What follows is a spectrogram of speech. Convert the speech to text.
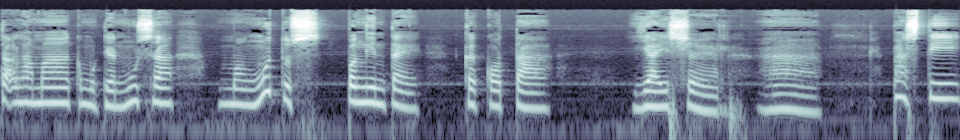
tak lama kemudian Musa mengutus pengintai ke kota Yaiser. Nah, pasti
